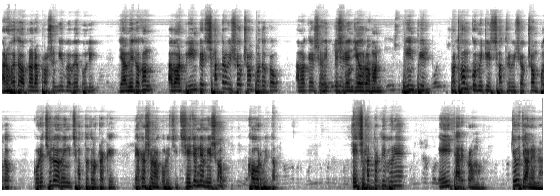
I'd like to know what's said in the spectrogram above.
আর হয়তো আপনারা প্রাসঙ্গিকভাবে বলি যে আমি তখন আবার বিএনপির ছাত্র বিষয়ক সম্পাদকও আমাকে শহীদ প্রেসিডেন্ট জিয়াউর রহমান, বিএনপির প্রথম কমিটির ছাত্র বিষয়ক সম্পাদক করেছিল এবং ছাত্র দলটাকে দেখাশোনা করেছি। সেই জন্য আমি সব খবর পেতাম। এই ছাত্র জীবনে এই তারেক রহমান কেউ জানে না।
